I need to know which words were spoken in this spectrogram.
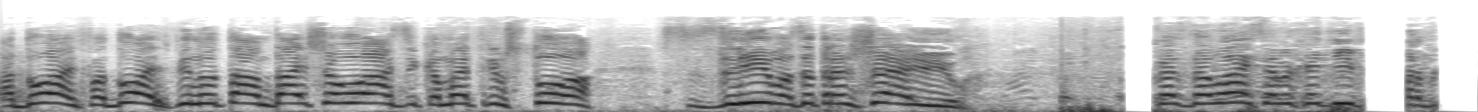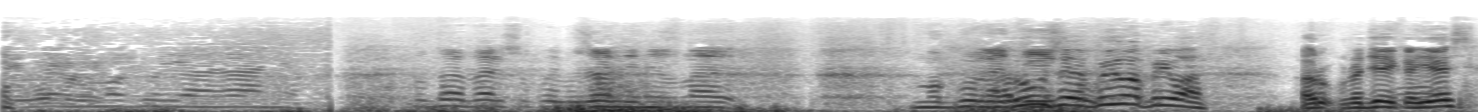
Адольф, Адольф, він там, далі УАЗика, метрів 100, з- зліва за траншеєю. Здавайся, виходи. Не могу, я ранен. Куда дальше побежали, не знаю. Могу радейку. было при вас? Радейка есть?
